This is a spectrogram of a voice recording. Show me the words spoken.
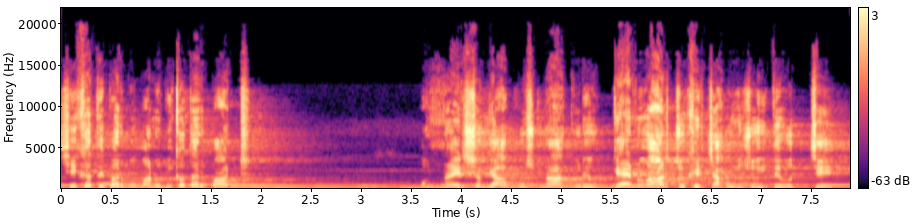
শেখাতে পারব মানবিকতার পাঠ। অন্যায়ের সঙ্গে আপোষ না করেও কেন আর চোখের চাহনি সইতে হচ্ছে?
